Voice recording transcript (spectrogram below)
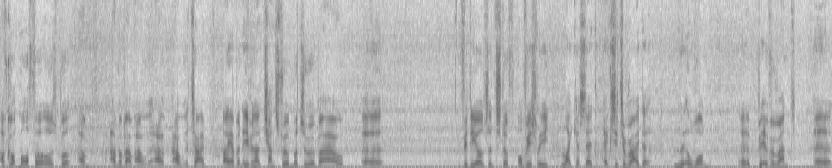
I've got more photos, but I'm I'm about out, out, out of time. I haven't even had a chance for a mutter about uh, videos and stuff. Obviously, like I said, Exeter Rider, little one, a uh, bit of a rant, uh,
